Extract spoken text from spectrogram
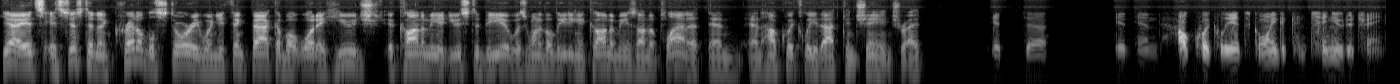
Yeah, it's it's just an incredible story when you think back about what a huge economy it used to be. It was one of the leading economies on the planet, and and how quickly that can change, right? It uh, it and how quickly it's going to continue to change.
